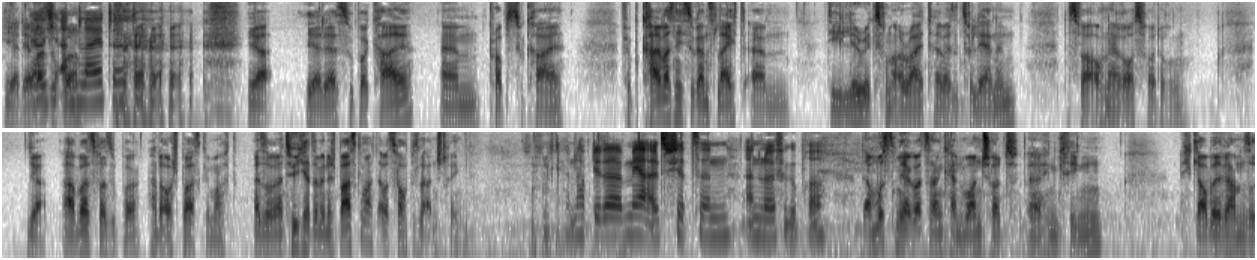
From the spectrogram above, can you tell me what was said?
ja der, der war euch super. anleitet. ja, ja, der ist super. Karl, ähm, Props zu Karl. Für Karl war es nicht so ganz leicht, ähm, die Lyrics von Alright teilweise zu lernen. Das war auch eine Herausforderung. Ja, aber es war super, hat auch Spaß gemacht. Also natürlich hat es am Ende Spaß gemacht, aber es war auch ein bisschen anstrengend. Dann habt ihr da mehr als 14 Anläufe gebraucht. Da mussten wir ja Gott sei Dank keinen One-Shot äh, hinkriegen. Ich glaube, wir haben so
